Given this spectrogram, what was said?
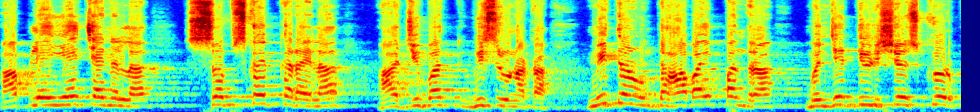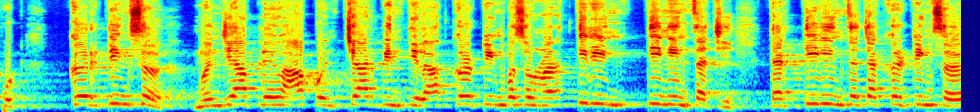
आपल्या या चॅनलला सबस्क्राईब करायला अजिबात विसरू नका. मित्रांनो दहा बाय पंधरा म्हणजे दीडशे स्क्वेअर फूट कर्टिंगसह म्हणजे आपले आपण चार भिंतीला कर्टिंग बसवणार तीन तीन इंचाची. त्या तीन इंचाच्या कर्टिंगसह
